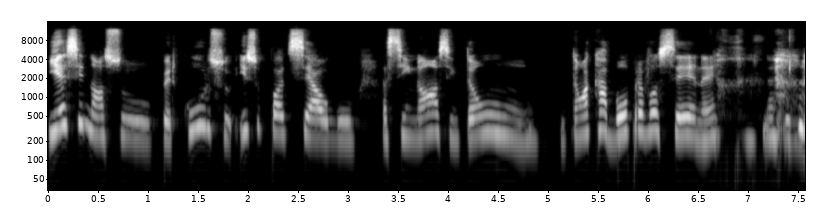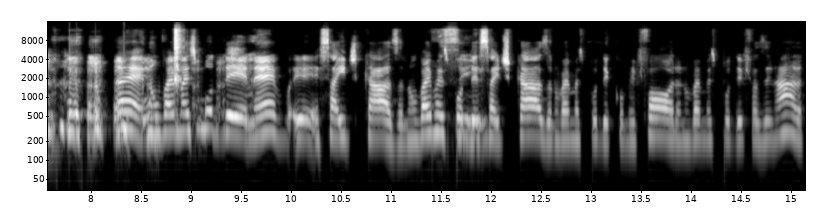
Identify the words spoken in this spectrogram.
E esse nosso percurso, isso pode ser algo assim, nossa, então, então acabou para você, né? é, não vai mais poder, né, eh, sair de casa, não vai mais poder Sim. sair de casa, não vai mais poder comer fora, não vai mais poder fazer nada.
